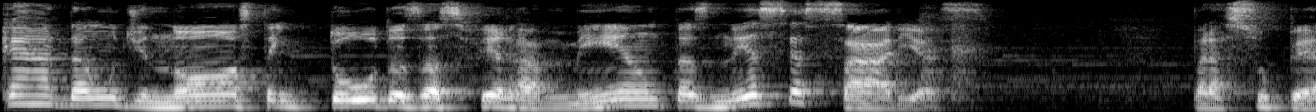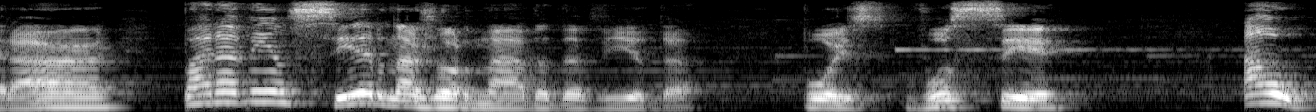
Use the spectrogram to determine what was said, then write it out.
cada um de nós tem todas as ferramentas necessárias para superar, para vencer na jornada da vida, pois você, ao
